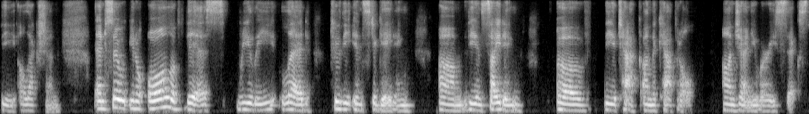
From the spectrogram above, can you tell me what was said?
the election. And so, you know, all of this really led to the instigating, um, the inciting of the attack on the Capitol on January 6th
